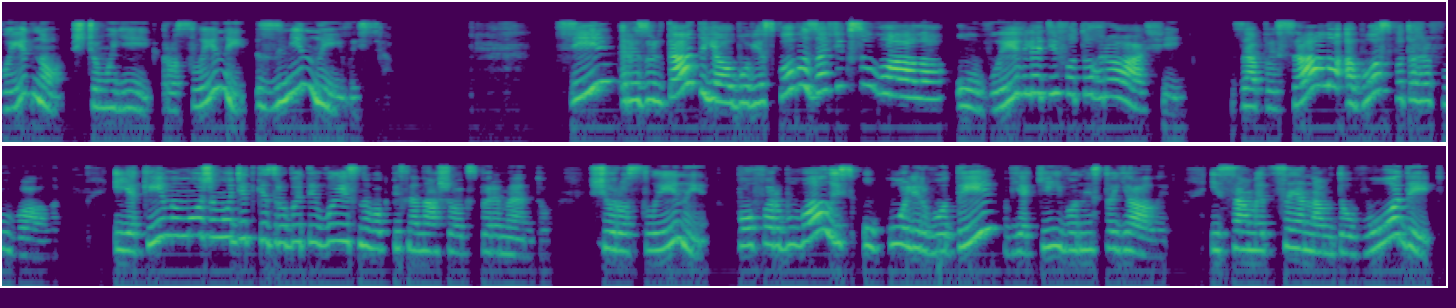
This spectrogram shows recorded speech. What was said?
видно, що мої рослини змінилися. Ці результати я обов'язково зафіксувала у вигляді фотографій, записала або сфотографувала. І який ми можемо, дітки, зробити висновок після нашого експерименту? Що рослини пофарбувались у колір води, в якій вони стояли. І саме це нам доводить,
